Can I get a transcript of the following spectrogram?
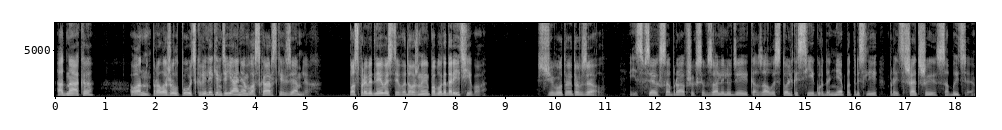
«Однако он проложил путь к великим деяниям в ласкарских землях. По справедливости вы должны поблагодарить его». «С чего ты это взял?» Из всех собравшихся в зале людей, казалось, только Сигурда не потрясли происшедшие события.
